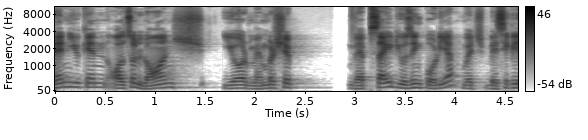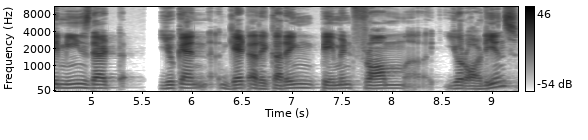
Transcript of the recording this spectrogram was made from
Then you can also launch your membership website using Podia, which basically means that you can get a recurring payment from uh, your audience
